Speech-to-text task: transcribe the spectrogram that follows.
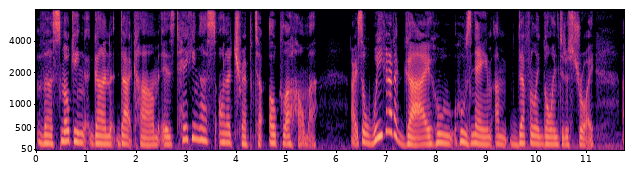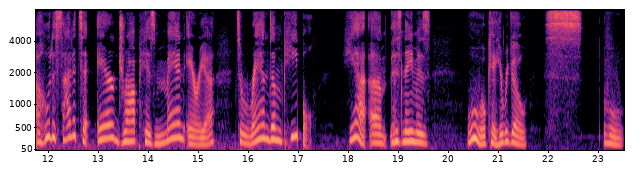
TheSmokingGun.com is taking us on a trip to Oklahoma. All right, so we got a guy who whose name I'm definitely going to destroy uh, who decided to airdrop his man area to random people. Yeah, um, his name is. Ooh, okay, here we go. S- ooh,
